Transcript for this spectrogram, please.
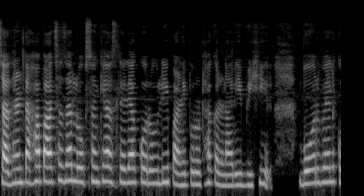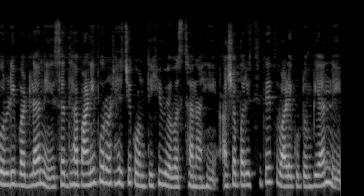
साधारणतः पाच हजार लोकसंख्या असलेल्या कोरवली पाणीपुरवठा करणारी विहीर बोरवेल कोरडी पडल्याने सध्या पाणी पुरवठ्याची कोणतीही व्यवस्था नाही. अशा परिस्थितीत वाळे कुटुंबियांनी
